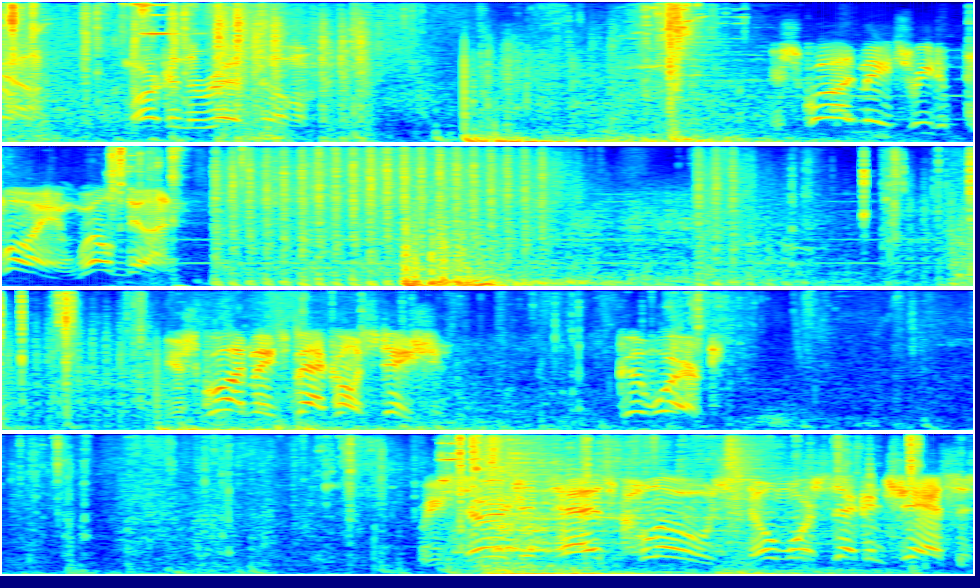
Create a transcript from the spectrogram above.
Down. Marking the rest of them. Your squad mates redeploying. Well done. On station. Good work. Resurgence has closed. No more second chances.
